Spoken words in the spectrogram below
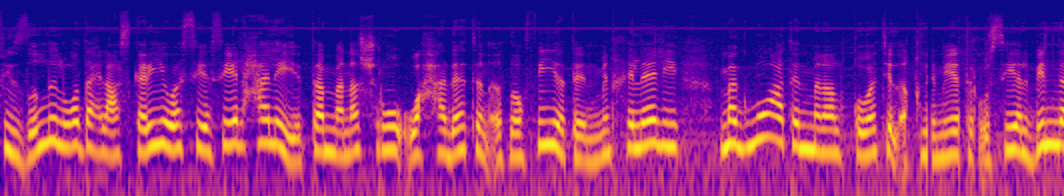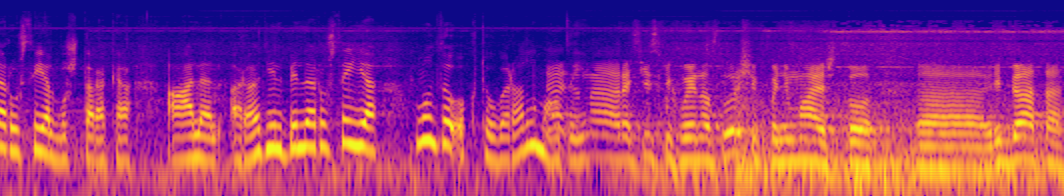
في ظل الوضع العسكري والسياسي الحالي تم نشر وحدات إضافية من خلال مجموعة من القوات الإقليمية الروسية البيلاروسية المشتركة على الأراضي البيلاروسية منذ أكتوبر الماضي российских военнослужащих, понимая, что э, ребята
